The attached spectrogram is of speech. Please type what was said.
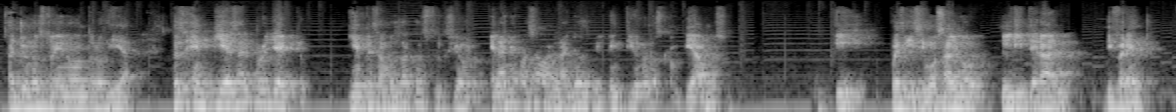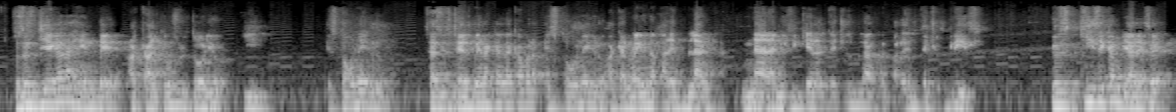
O sea, yo no estoy en odontología. Entonces empieza el proyecto y empezamos la construcción el año pasado, el año 2021 nos cambiamos y pues hicimos algo literal diferente. Entonces llega la gente acá al consultorio y es todo negro. O sea, si ustedes ven acá en la cámara, es todo negro. Acá no hay una pared blanca, nada, ni siquiera el techo es blanco, el, techo es gris. Entonces quise cambiar ese,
